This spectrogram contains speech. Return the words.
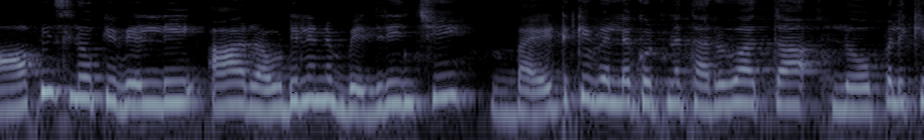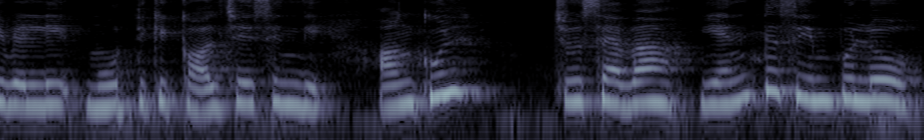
ఆఫీస్లోకి వెళ్ళి ఆ రౌడీలను బెదిరించి బయటికి వెళ్ళగొట్టిన తర్వాత లోపలికి వెళ్ళి మూర్తికి కాల్ చేసింది. అంకుల్ చూసావా? ఎంత సింపుల్లో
